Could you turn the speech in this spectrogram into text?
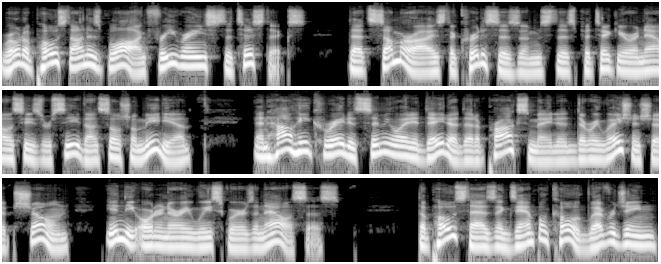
wrote a post on his blog, Free Range Statistics, that summarized the criticisms this particular analysis received on social media and how he created simulated data that approximated the relationship shown in the ordinary least squares analysis. The post has example code leveraging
